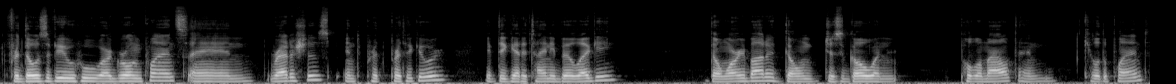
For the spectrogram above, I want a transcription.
for those of you who are growing plants and radishes in particular, if they get a tiny bit leggy, don't worry about it. Don't just go and pull them out and kill the plant.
